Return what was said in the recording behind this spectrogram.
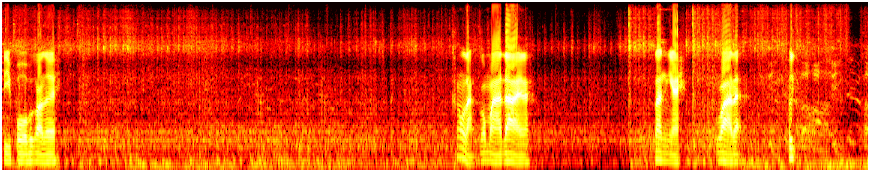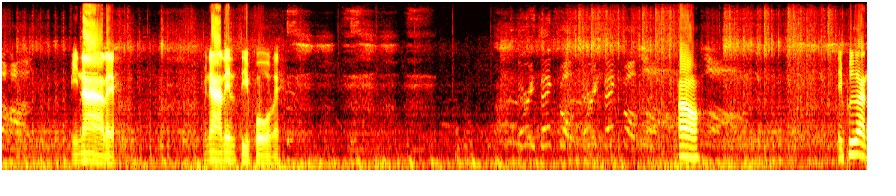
ตีโฟไปก่อนเลย ข้างหลังก็มาได้นะ นั่นไง ว่าแล้วมีหน้าเลย ไม่น่าเล่นซีโฟเลย อ้าว ไอ้เพื่อน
